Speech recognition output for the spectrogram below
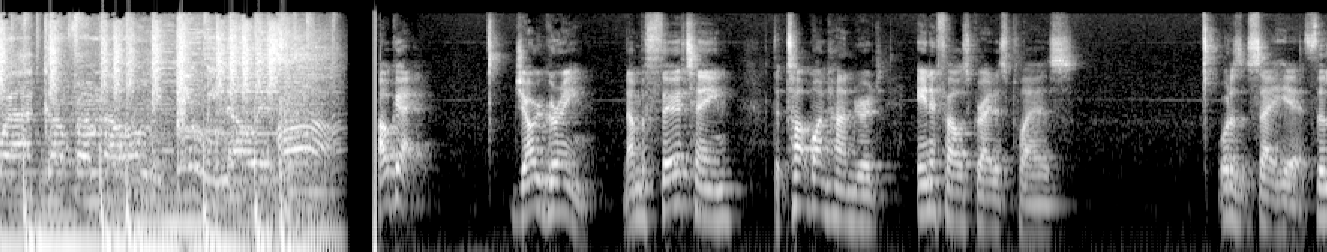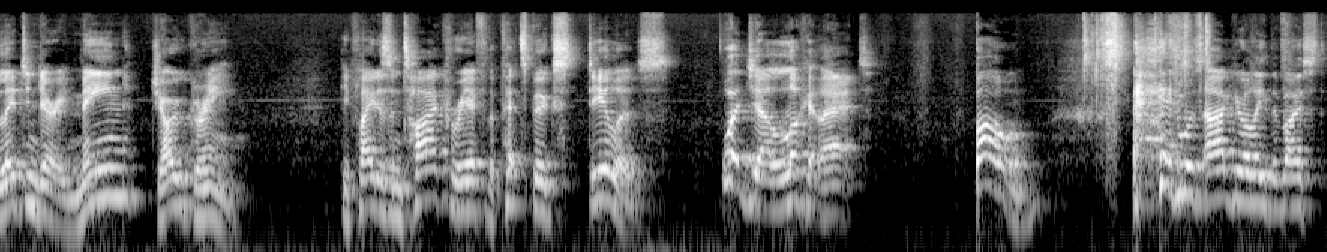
where I come from, the only thing we know is uh. Okay, Joe Greene, number 13, the top 100 NFL's greatest players. What does it say here? It's the legendary Mean Joe Greene. He played his entire career for the Pittsburgh Steelers. Would you look at that? Boom! and was arguably the most,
